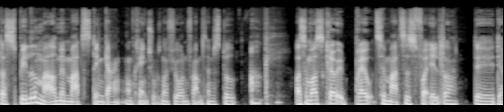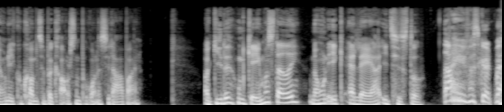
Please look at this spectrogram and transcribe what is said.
der spillede meget med Mats dengang omkring 2014 frem til hans død, Okay. og som også skrev et brev til Mats' forældre, da hun ikke kunne komme til begravelsen på grund af sit arbejde. Og Gitte, hun gamer stadig, når hun ikke er lærer i Tisted. Ej, hvor skønt. Hvad,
